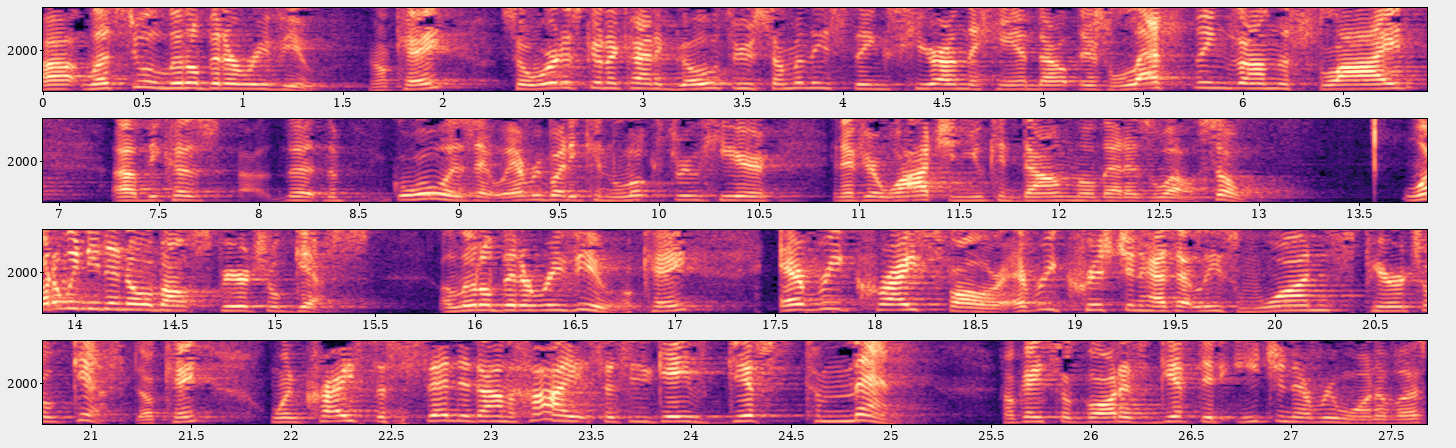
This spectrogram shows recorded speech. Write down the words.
uh, let's do a little bit of review. Okay? So we're just going to kind of go through some of these things here on the handout. There's less things on the slide uh, because uh, the, the goal is that everybody can look through here. And if you're watching, you can download that as well. So, what do we need to know about spiritual gifts? A little bit of review, okay? Every Christ follower, every Christian has at least one spiritual gift, okay? When Christ ascended on high, it says he gave gifts to men. Okay, so God has gifted each and every one of us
